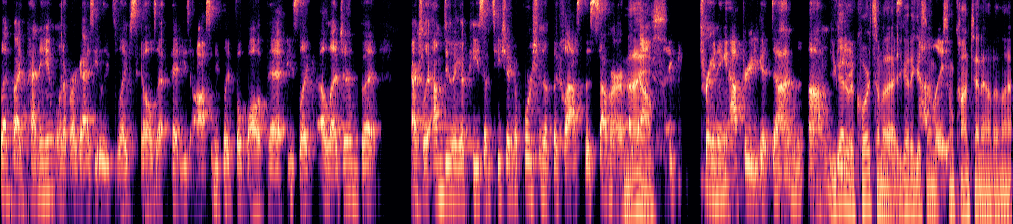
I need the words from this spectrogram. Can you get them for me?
led by penny one of our guys he leads life skills at pitt. He's awesome. He played football at pitt. He's like a legend. But actually i'm doing a piece i'm teaching a portion of the class this summer nice. about like training after you get done um, you got to record some of that. you got to get some some content out on that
